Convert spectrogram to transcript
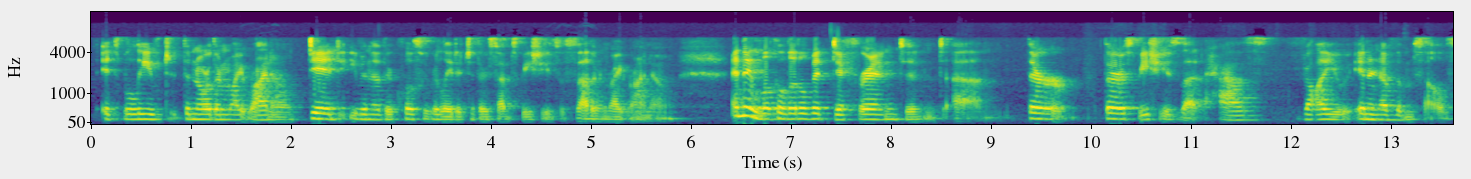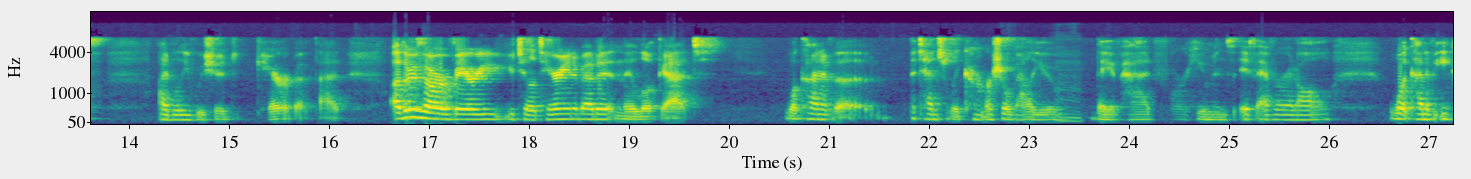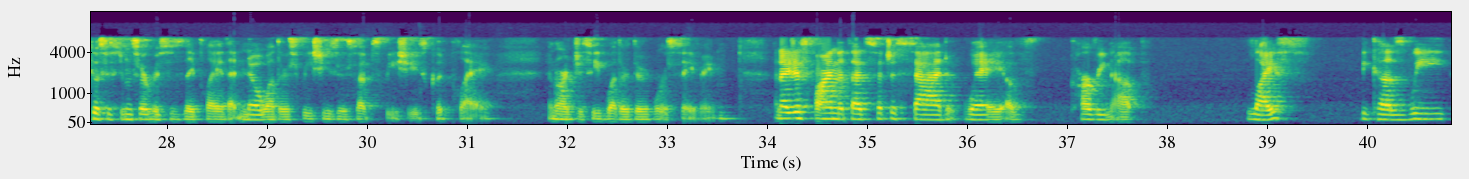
it's believed the northern white rhino did, even though they're closely related to their subspecies, the southern white rhino. And they look a little bit different, and um, they're, they're a species that has value in and of themselves. I believe we should care about that. Others are very utilitarian about it, and they look at what kind of a potentially commercial value mm. they have had for humans, if ever at all. What kind of ecosystem services they play that no other species or subspecies could play in order to see whether they're worth saving. And I just find that that's such a sad way of carving up life because we,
